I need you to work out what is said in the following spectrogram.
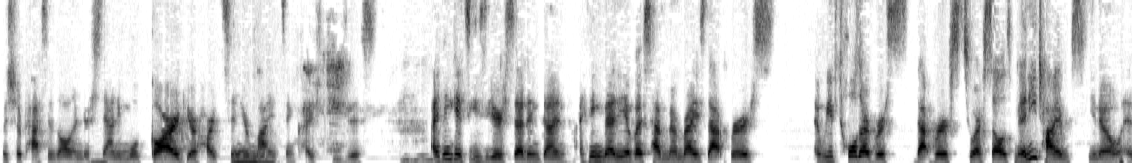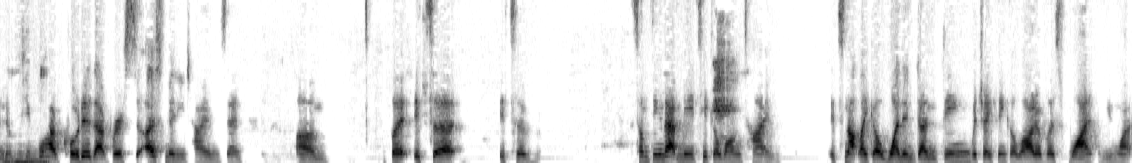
which surpasses all understanding, will guard your hearts and your mm-hmm. minds in Christ Jesus. Mm-hmm. I think it's easier said than done. I think many of us have memorized that verse and we've told our verse that verse to ourselves many times you know and mm-hmm. people have quoted that verse to us many times. And um, but it's a it's a something that may take a long time. It's not like a one and done thing which i think a lot of us want. We want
